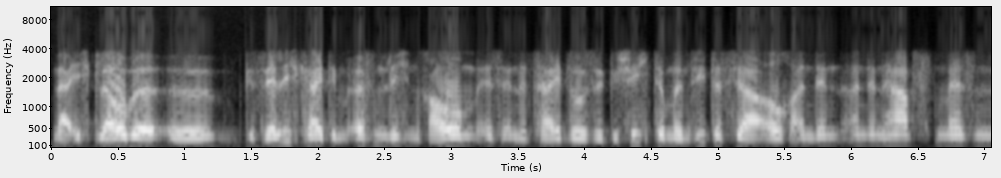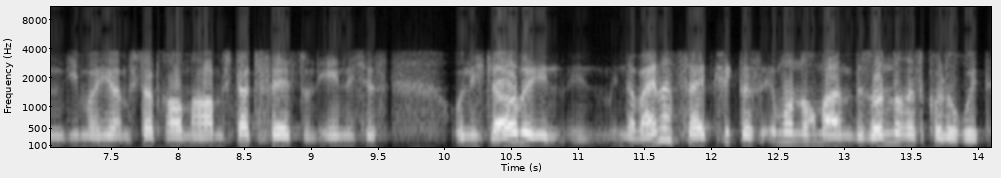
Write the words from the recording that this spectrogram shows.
Na, ich glaube, äh, Geselligkeit im öffentlichen Raum ist eine zeitlose Geschichte. Man sieht es ja auch an den, an den Herbstmessen, die wir hier im Stadtraum haben, Stadtfest und ähnliches. Und ich glaube, in, in, der Weihnachtszeit kriegt das immer noch mal ein besonderes Kolorit.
